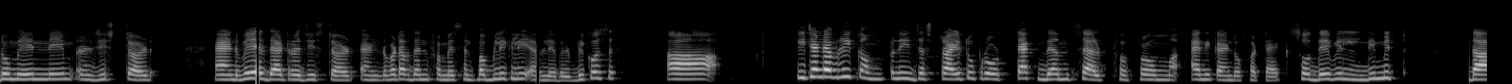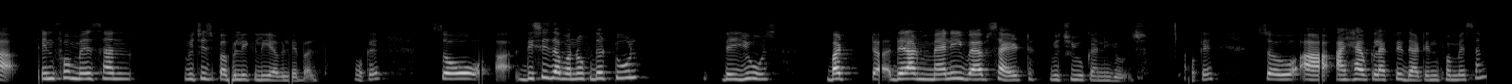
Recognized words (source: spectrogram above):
domain name registered and where that registered and what are the information publicly available. Because uh, each and every company just try to protect themselves from any kind of attack. So they will limit the information which is publicly available. Okay? So uh, this is the one of the tool they use but uh, there are many website which you can use. Okay? So uh, i have collected that information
